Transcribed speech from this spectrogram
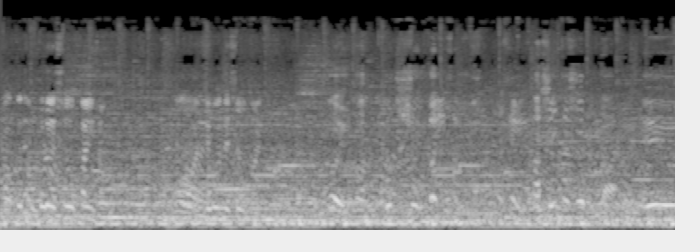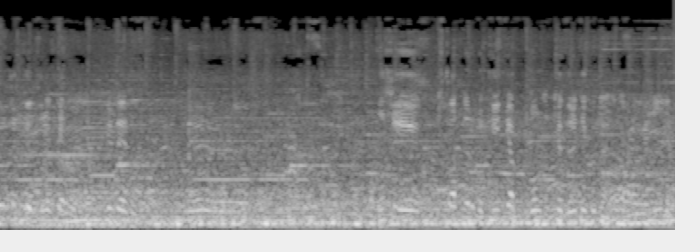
あでもこれ紹介員さん自分で紹介。員はい。あこっち紹介あ紹介してるんだえー、ちょっとずれてる出てるのえー私使ってるとキーキャップどんどん削れていくじゃないですかいいです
